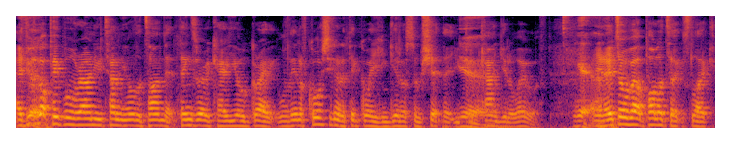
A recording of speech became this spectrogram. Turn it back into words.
If you've yeah. got people around you telling you all the time that things are okay, you're great, well then of course you're going to think away you can get off some shit that you Yeah. can, can't get away with. Yeah, You know, it's all about politics. Like,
